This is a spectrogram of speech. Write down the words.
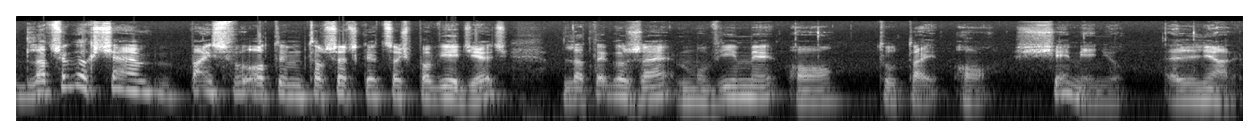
Dlaczego chciałem Państwu o tym troszeczkę coś powiedzieć? Dlatego, że mówimy o tutaj o siemieniu lnianym.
